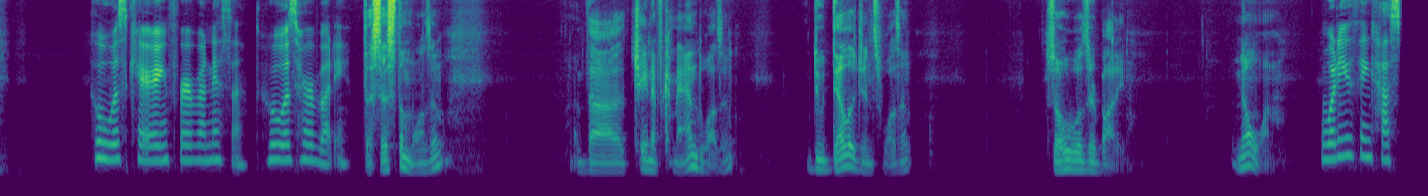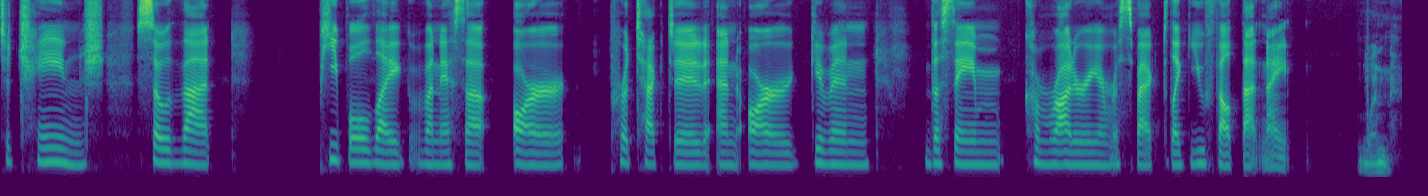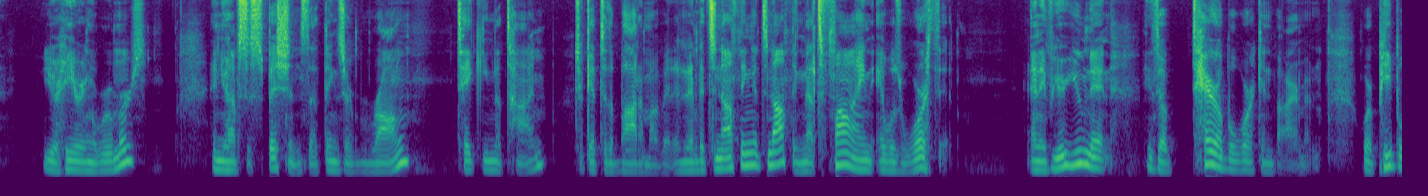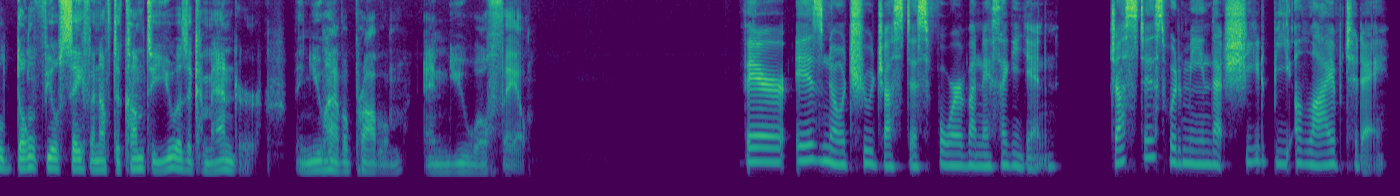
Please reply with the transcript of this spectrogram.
Who was caring for Vanessa? Who was her buddy? The system wasn't. The chain of command wasn't. Due diligence wasn't. So who was her buddy? No one. What do you think has to change so that people like Vanessa are protected and are given the same camaraderie and respect like you felt that night? When you're hearing rumors and you have suspicions that things are wrong, taking the time to get to the bottom of it. And if it's nothing, it's nothing. That's fine. It was worth it. And if your unit is a terrible work environment where people don't feel safe enough to come to you as a commander, then you have a problem and you will fail. There is no true justice for Vanessa Guillen. Justice would mean that she'd be alive today.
